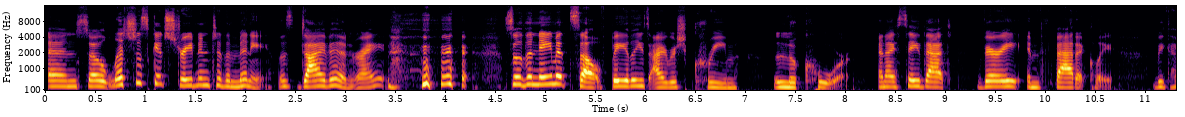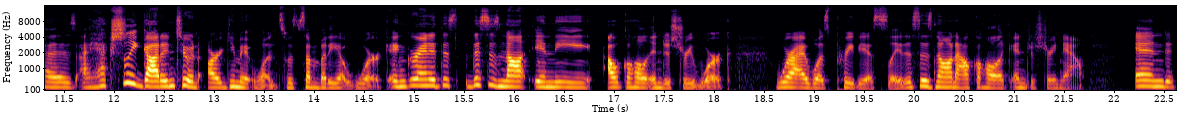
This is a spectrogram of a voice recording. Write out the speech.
And so let's just get straight into the mini. Let's dive in, right? so the name itself, Bailey's Irish Cream Liqueur. And I say that very emphatically because I actually got into an argument once with somebody at work. And granted this this is not in the alcohol industry work where I was previously. This is non-alcoholic industry now. And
